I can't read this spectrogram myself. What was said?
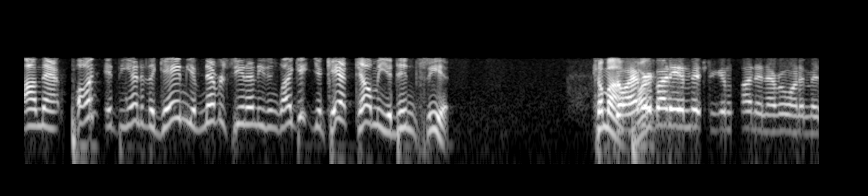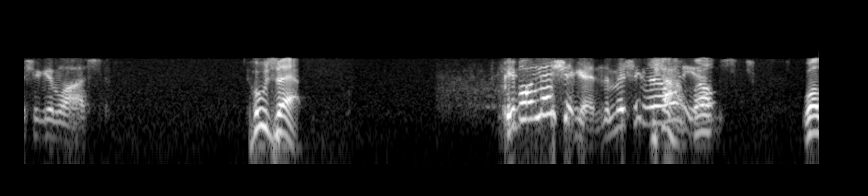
on that punt at the end of the game. You've never seen anything like it. You can't tell me you didn't see it. Come on, so everybody in Michigan won, and everyone in Michigan lost. who's that? People in Michigan, the Michiganians. Yeah, well- Well,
